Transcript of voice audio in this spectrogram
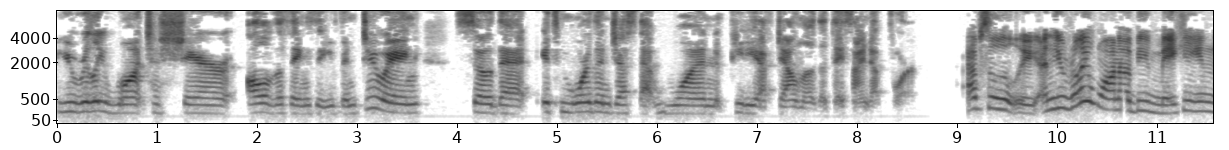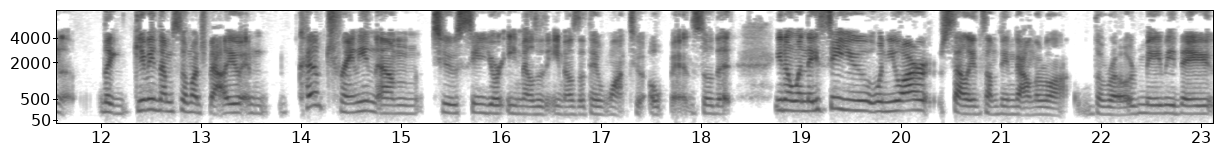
you really want to share all of the things that you've been doing so that it's more than just that one PDF download that they signed up for. Absolutely. And you really want to be making like giving them so much value and kind of training them to see your emails as the emails that they want to open so that you know when they see you when you are selling something down the, ro- the road maybe they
